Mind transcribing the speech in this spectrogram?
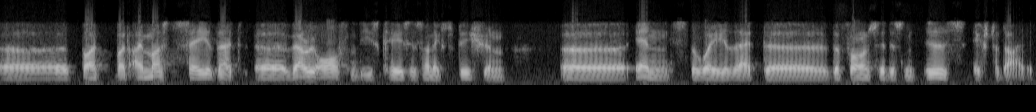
Uh, but but I must say that uh, very often these cases on extradition uh, ends the way that uh, the foreign citizen is extradited.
